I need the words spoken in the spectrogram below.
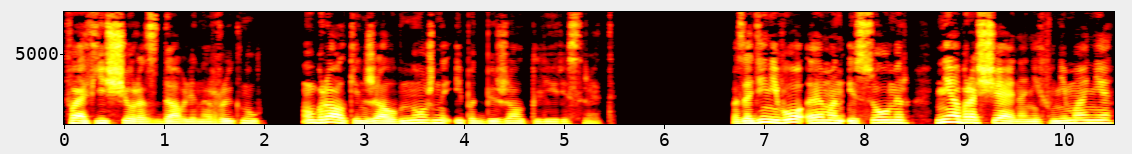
Файв еще раз сдавленно рыкнул, убрал кинжал в ножны и подбежал к Лире с Ред. Позади него Эмон и Солмер, не обращая на них внимания,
